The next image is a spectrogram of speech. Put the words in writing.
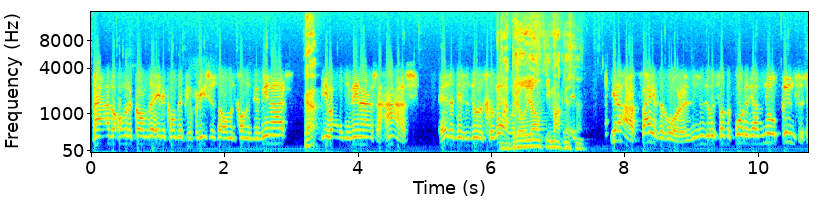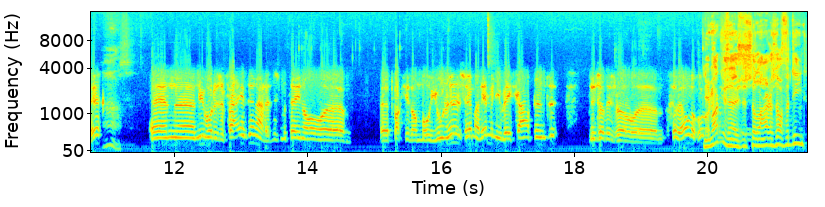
maar aan de andere kant, de ene kant heb je verliezers, de andere kant heb je winnaars. Ja. Wie waren de winnaars? Haas. Hè, dat is natuurlijk geweldig. Ja, briljant, die Magnussen. Ja, vijfde geworden. Die ze hadden vorig jaar nul punten, zeg. En eh, nu worden ze vijfde. Nou, dat is meteen al... eh, pak je dan miljoenen, zeg maar, hè, met die WK-punten. Dus dat is wel geweldig, hoor. Die Magnussen heeft zijn salaris al verdiend.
